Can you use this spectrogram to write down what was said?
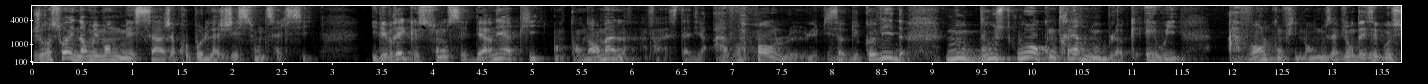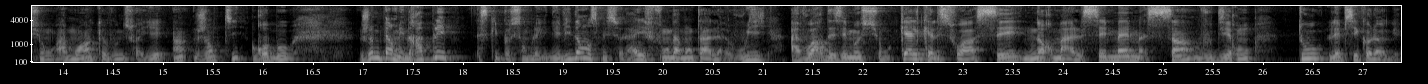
Je reçois énormément de messages à propos de la gestion de celles-ci. Il est vrai que ce sont ces dernières qui, en temps normal, enfin, c'est-à-dire avant l'épisode du Covid, nous boostent ou au contraire nous bloquent. Et oui, avant le confinement, nous avions des émotions, à moins que vous ne soyez un gentil robot. Je me permets de rappeler, ce qui peut sembler une évidence, mais cela est fondamental. Oui, avoir des émotions, quelles qu'elles soient, c'est normal, c'est même sain, vous diront tous les psychologues.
